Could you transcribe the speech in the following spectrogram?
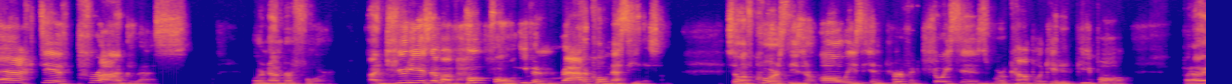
active progress. Or number four, a Judaism of hopeful, even radical messianism. So, of course, these are always imperfect choices. We're complicated people. But I,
